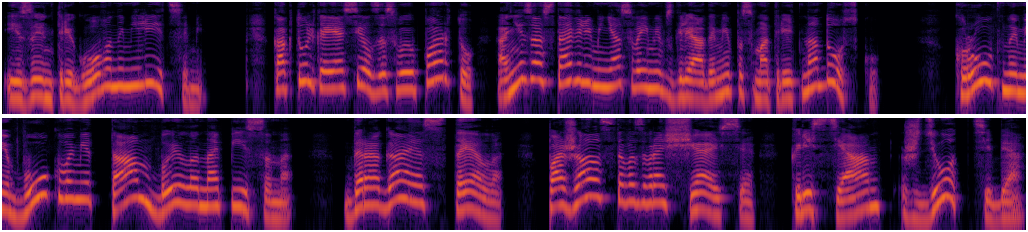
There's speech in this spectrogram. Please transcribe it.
и заинтригованными лицами. Как только я сел за свою парту, они заставили меня своими взглядами посмотреть на доску. Крупными буквами там было написано «Дорогая Стелла, пожалуйста, возвращайся, Кристиан ждет тебя».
